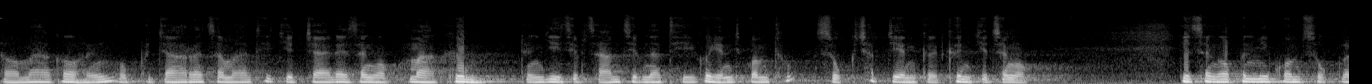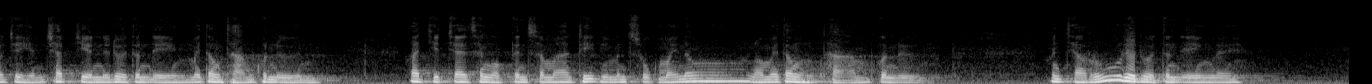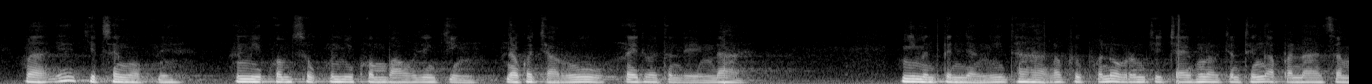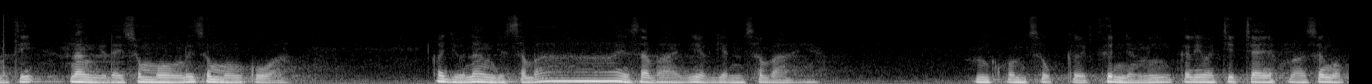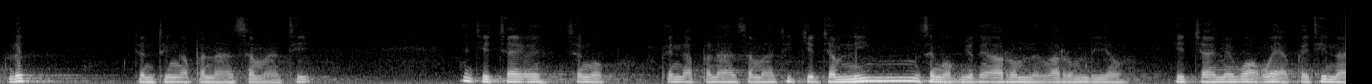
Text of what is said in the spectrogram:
ต่อมาก็ถึงอุปจารสมาธิจิตใจได้สงบมากขึ้น ถึงยี่สิบสามสิบนาทีก็เห็นความทุกข์สุขชัดเจนเกิดขึ้นจิตสงบ จิตสงบมันมีความสุข เราจะเห็นชัดเจนด้ด้วยตนเอง ไม่ต้องถามคนอื่น ว่าจิตใจสงบเป็นสมาธินี่มันสุขไหมเนาะเราไม่ต้องถามคนอื่น มันจะรู้ได้ด้วยตนเองเลย ว่าเอ๊ะจิตสงบนี่มันมีความสุขมันมีความเบาจริง ๆ เราก็จะรู้ในด้วยตนเองได้ นี่มันเป็นอย่างนี้ถ้าหากเราฝึกฝนอบรมจิตใจของเราจนถึงอัปปนาสมาธิ นั่งอยู่ได้ชั่วโมงหรือชั่วโมงกว่าก็อยู่นั่งอยู่สบายสบายเยือกเย็นสบายมีความสุขเกิดขึ้นอย่างนี้ ก็เรียกว่าจิตใจของเราสงบลึก จนถึงอัปปนาสมาธินี่จิตใจเอ้ยสงบเป็นอัปปนาสมาธิจิตจำนิ่งสงบอยู่ในอารมณ์หนึ่งอารมณ์เดียว จิตใจไม่วอกแวกไปที่ไหน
